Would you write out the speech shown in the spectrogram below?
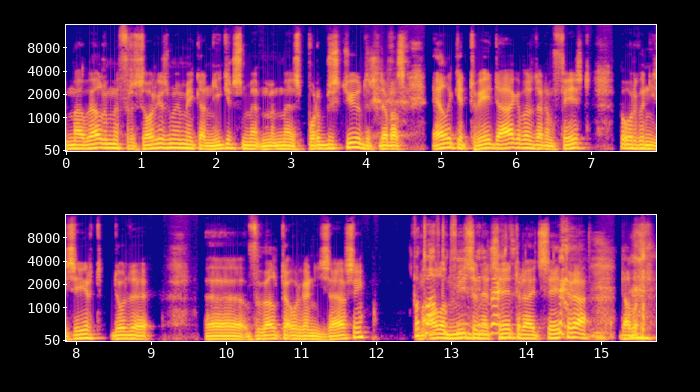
Maar wel met verzorgers, met mechaniekers, met, met, met sportbestuurders. Dat was, elke twee dagen was daar een feest georganiseerd door de eh Vuelta-organisatie. Van Met 12 alle tot 4 missen, et cetera, et cetera. dat, was,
